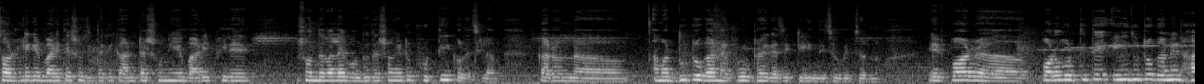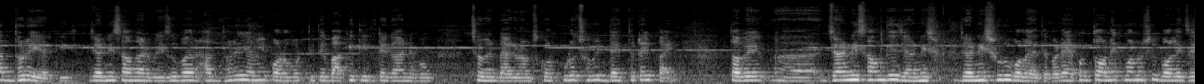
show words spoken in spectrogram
সল্টলেকের বাড়িতে সুজিতদাকে গানটা শুনিয়ে বাড়ি ফিরে সন্ধ্যেবেলায় বন্ধুদের সঙ্গে একটু ফুর্তিই করেছিলাম। কারণ আমার দুটো গান অ্যাপ্রুভড হয়ে গেছে একটি হিন্দি ছবির জন্য। এরপর পরবর্তীতে এই দুটো গানের হাত ধরেই আর কি জার্নি সং আর বেজুবার হাত ধরেই আমি পরবর্তীতে বাকি তিনটে গান এবং ছবির ব্যাকগ্রাউন্ড স্কোর পুরো ছবির দায়িত্বটাই পাই। তবে জার্নি সং দিয়ে জার্নি জার্নি শুরু বলা যেতে পারে। এখন তো অনেক মানুষই বলে যে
